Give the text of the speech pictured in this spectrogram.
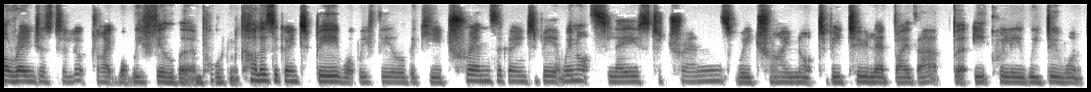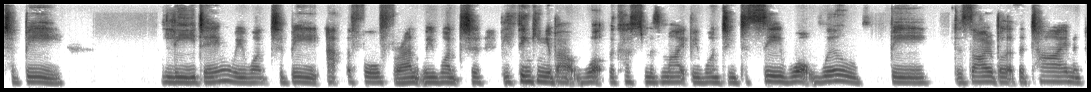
our ranges to look like, what we feel the important colors are going to be, what we feel the key trends are going to be. And we're not slaves to trends. We try not to be too led by that, but equally, we do want to be leading. We want to be at the forefront. We want to be thinking about what the customers might be wanting to see, what will be desirable at the time and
